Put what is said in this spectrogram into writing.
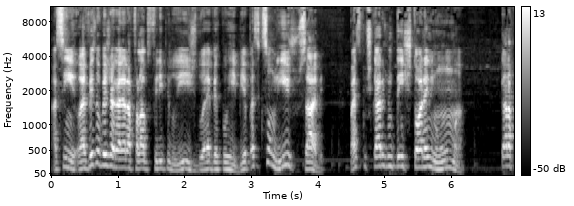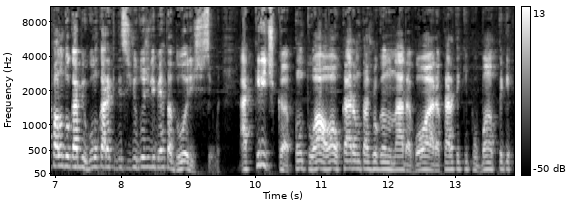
Assim, às vezes eu vejo a galera falar do Felipe Luiz, do Everton Ribeiro, parece que são lixos, sabe? Parece que os caras não têm história nenhuma. O cara falando do Gabigol, um cara que decidiu dois Libertadores. A crítica pontual, ó, o cara não tá jogando nada agora, o cara tem que ir pro banco, tem que...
